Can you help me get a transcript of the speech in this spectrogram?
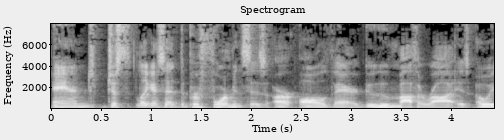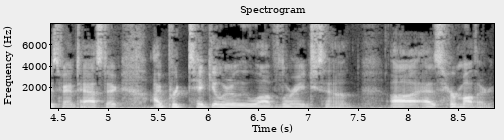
and just like I said, the performances are all there. Gugu Mbatha-Raw is always fantastic. I particularly love Lorraine Toussaint uh, as her mother.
